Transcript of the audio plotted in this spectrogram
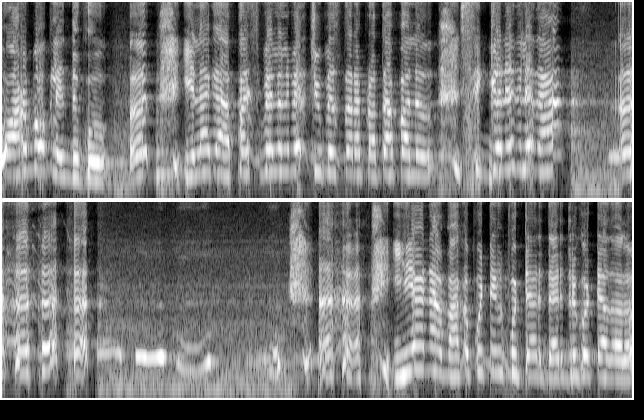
పోరబోకులు ఎందుకు? ఇలాగ పసిపిల్లల మీద చూపిస్తారా ప్రతాపాలు? సిగ్గనేది లేదా? ఈయన మగ పుట్టిలు పుట్టారు దరిద్ర కొట్టేదోలు.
